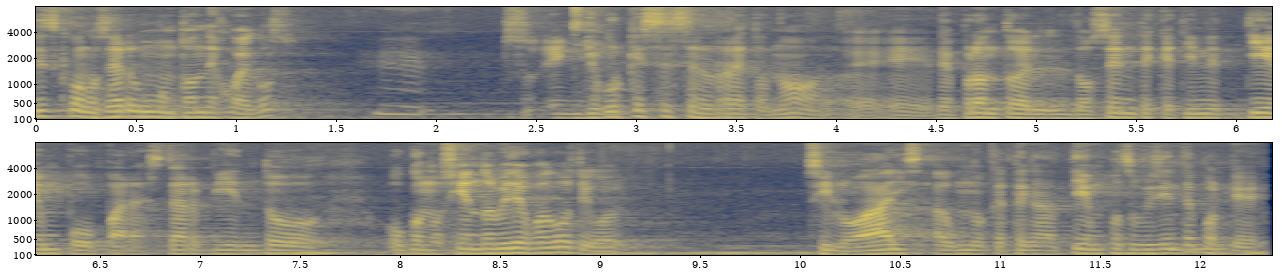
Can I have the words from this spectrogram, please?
tienes que conocer un montón de juegos. Yo creo que ese es el reto, ¿no? Eh, eh, de pronto el docente que tiene tiempo para estar viendo o conociendo videojuegos, digo, si lo hay, a uno que tenga tiempo suficiente, porque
